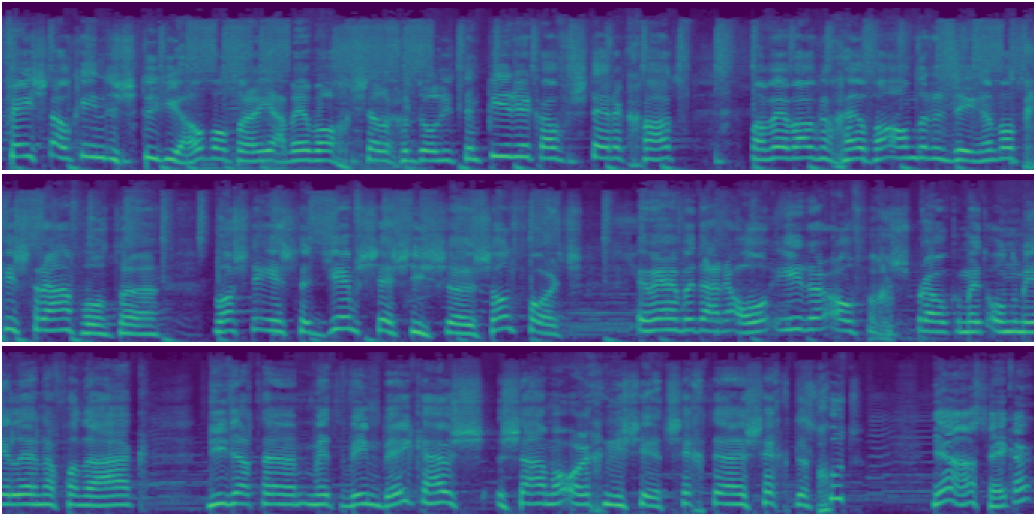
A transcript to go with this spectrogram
feest ook in de studio. Want ja, we hebben al gezellige Dolly Tempierik over Sterk gehad. Maar we hebben ook nog heel veel andere dingen. Want gisteravond was de eerste jam sessies uh, Zandvoort. En we hebben daar al eerder over gesproken met onder meer Lena van der Haak... die dat eh, met Wim Beekhuis samen organiseert. Zegt, eh, dat goed? Ja, zeker.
